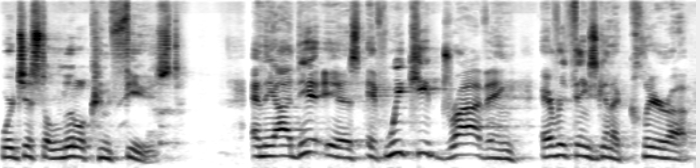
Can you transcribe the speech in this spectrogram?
We're just a little confused. And the idea is if we keep driving, everything's going to clear up.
